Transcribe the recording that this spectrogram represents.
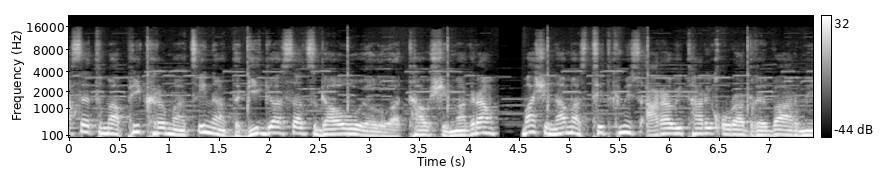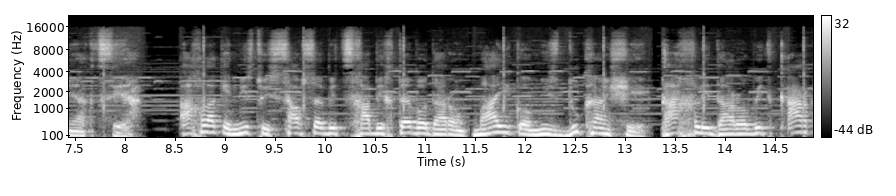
ასეთმა ფიქრმა წინად გიგასაც გაუელვა თავში, მაგრამ მაშინ ამას თითქმის არავითარი ყურადღება არ მიაქცია. ახლა კი მისთვის სავსებით ცხადი ხდებოდა, რომ მაიკო მის დუქანში გახლი დარობით კარგ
